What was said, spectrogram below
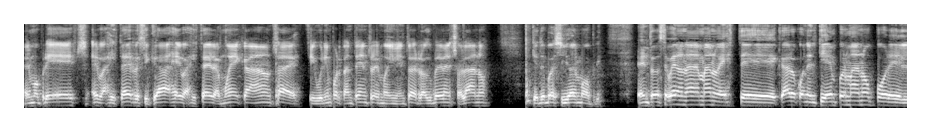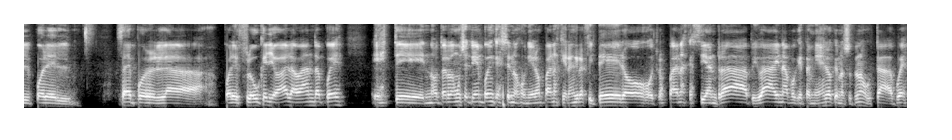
el Mopri es el bajista de reciclaje, el bajista de la mueca, ¿sabes? Figura importante dentro del movimiento de rock venezolano. ¿Qué te puedo decir yo del Mopri? Entonces, bueno, nada, hermano, este, claro, con el tiempo, hermano, por el, por el, ¿sabes? Por la, por el flow que llevaba la banda, pues, este, no tardó mucho tiempo en que se nos unieron panas que eran grafiteros, otros panas que hacían rap y vaina, porque también es lo que a nosotros nos gustaba, pues.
